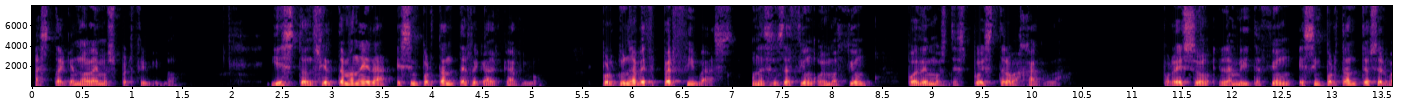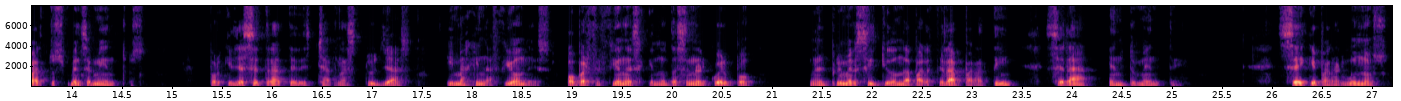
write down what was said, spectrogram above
hasta que no la hemos percibido. Y esto, en cierta manera, es importante recalcarlo, porque una vez percibas una sensación o emoción, podemos después trabajarla. Por eso, en la meditación es importante observar tus pensamientos, porque ya se trate de charlas tuyas, imaginaciones o percepciones que notas en el cuerpo, en el primer sitio donde aparecerá para ti será en tu mente. Sé que para algunos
